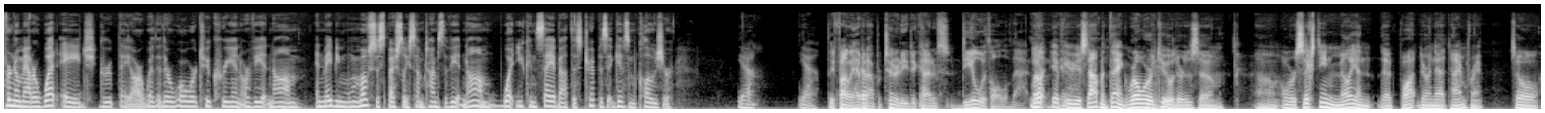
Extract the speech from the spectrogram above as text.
for no matter what age group they are, whether they're World War II, Korean, or Vietnam, and maybe most especially sometimes the Vietnam, what you can say about this trip is it gives them closure. Yeah. Yeah. They finally have an opportunity to kind of deal with all of that. Well, if, if you stop and think, World War II, there's um, uh, over 16 million that fought during that time frame. So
